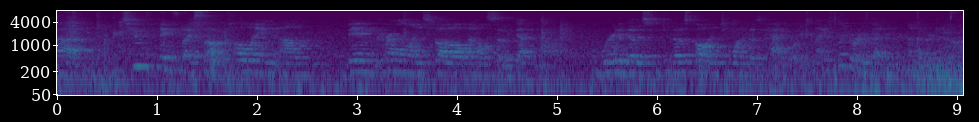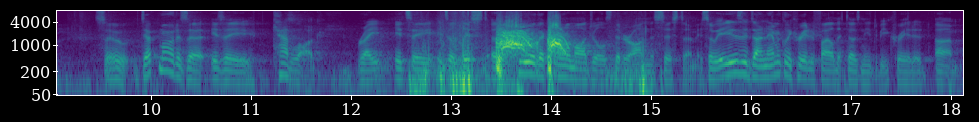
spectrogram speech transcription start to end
uh, two things that I saw calling um, bin kernel install and also depmod. Where do those do those fall into one of those categories nicely, or is that another case? So depmod is a is a catalog, right? It's a it's a list of here are the kernel modules that are on the system. So it is a dynamically created file that does need to be created um,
